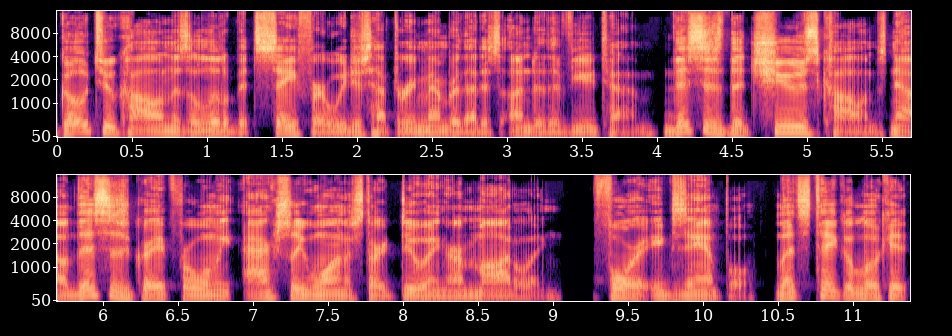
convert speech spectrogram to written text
go to column is a little bit safer. We just have to remember that it's under the view tab. This is the choose columns. Now, this this is great for when we actually want to start doing our modeling. For example, let's take a look at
